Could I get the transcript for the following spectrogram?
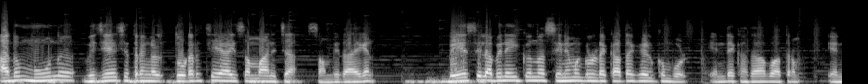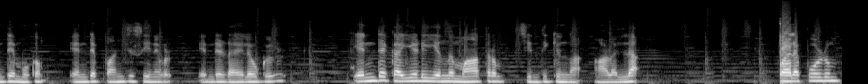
അതും മൂന്ന് വിജയ ചിത്രങ്ങൾ തുടർച്ചയായി സമ്മാനിച്ച സംവിധായകൻ. ബേസിൽ അഭിനയിക്കുന്ന സിനിമകളുടെ കഥ കേൾക്കുമ്പോൾ എന്റെ കഥാപാത്രം എന്റെ മുഖം എന്റെ പഞ്ച് സീനുകൾ എന്റെ ഡയലോഗുകൾ എന്റെ കയ്യടി എന്ന് മാത്രം ചിന്തിക്കുന്ന ആളല്ല. പലപ്പോഴും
